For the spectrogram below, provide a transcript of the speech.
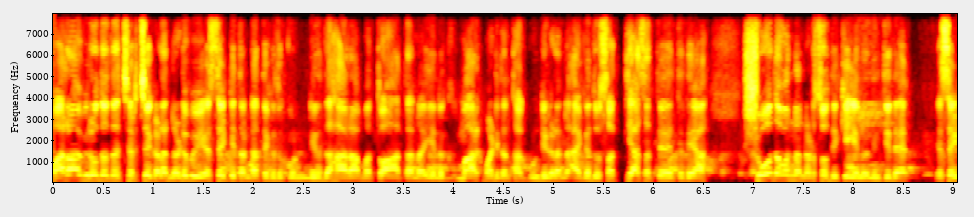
ಪರ ವಿರೋಧದ ಚರ್ಚೆಗಳ ನಡುವೆ ಎಸ್ ಐ ತಂಡ ತೆಗೆದುಕೊಂಡು ನಿರ್ಧಾರ ಮತ್ತು ಆತನ ಏನು ಮಾರ್ಕ್ ಮಾಡಿದಂತಹ ಗುಂಡಿಗಳನ್ನು ಅಗೆದು ಸತ್ಯಾಸತ್ಯತೆಯ ಶೋಧವನ್ನ ನಡೆಸೋದಿಕ್ಕೆ ಏನು ನಿಂತಿದೆ? ಎಸ್ ಐ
